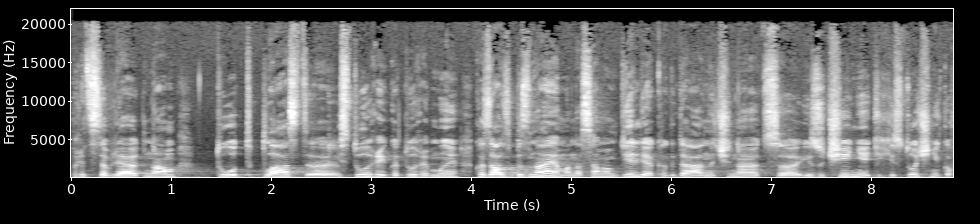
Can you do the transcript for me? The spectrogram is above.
представляют нам тот пласт э, истории, который мы, казалось бы, знаем, а на самом деле, когда начинаются изучение этих источников,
